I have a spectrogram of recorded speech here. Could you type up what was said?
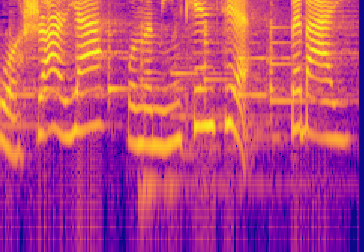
我是二丫，我们明天见，拜拜。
